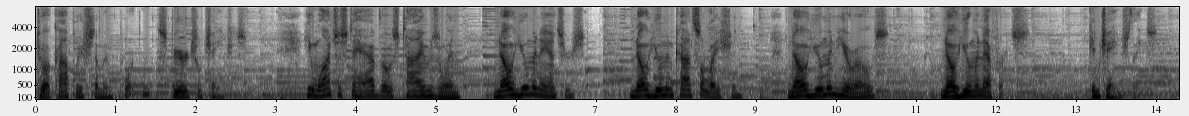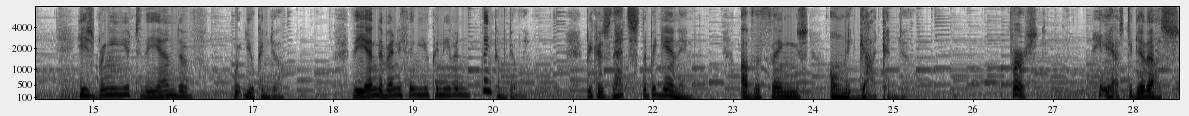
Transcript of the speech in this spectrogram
to accomplish some important spiritual changes. He wants us to have those times when no human answers, no human consolation, no human heroes, no human efforts can change things. He's bringing you to the end of what you can do, the end of anything you can even think of doing, because that's the beginning of the things only God can do. First, He has to get us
